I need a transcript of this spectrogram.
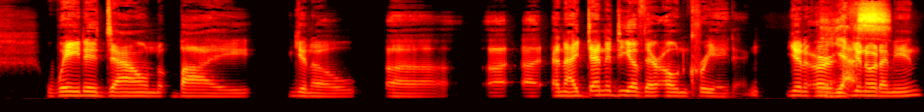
weighted down by, you know, uh, uh, uh an identity of their own creating. You know, or you know what I mean?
